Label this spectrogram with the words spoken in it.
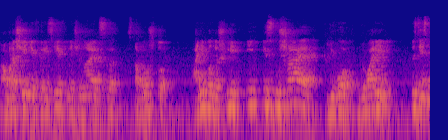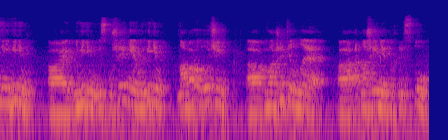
обращение фарисеев начинается с того, что они подошли и, искушая его, говорили. Но здесь мы не видим, не видим искушения, мы видим, наоборот, очень положительное отношение ко Христу,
